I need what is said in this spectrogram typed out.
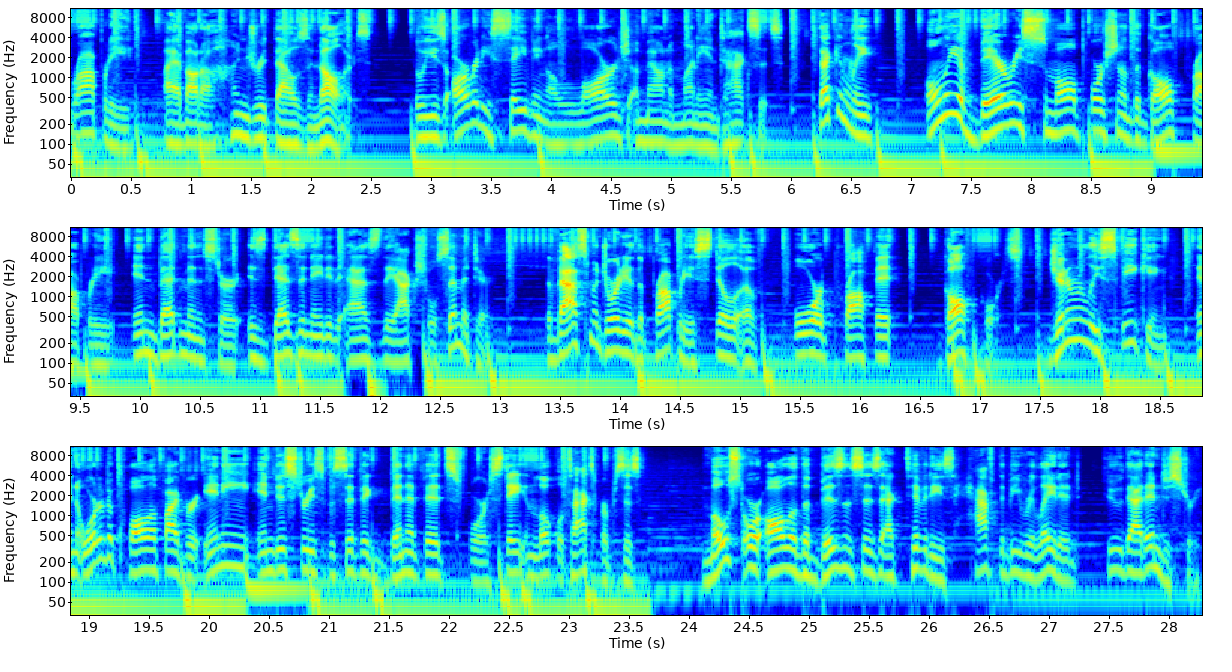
property by about $100,000. So he's already saving a large amount of money in taxes. Secondly, only a very small portion of the golf property in Bedminster is designated as the actual cemetery. The vast majority of the property is still a for profit golf course. Generally speaking, in order to qualify for any industry specific benefits for state and local tax purposes, most or all of the business's activities have to be related to that industry.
